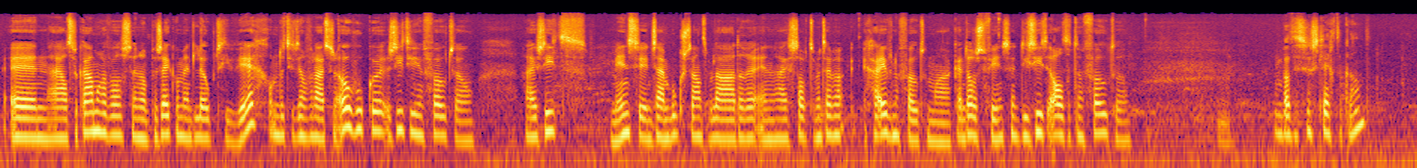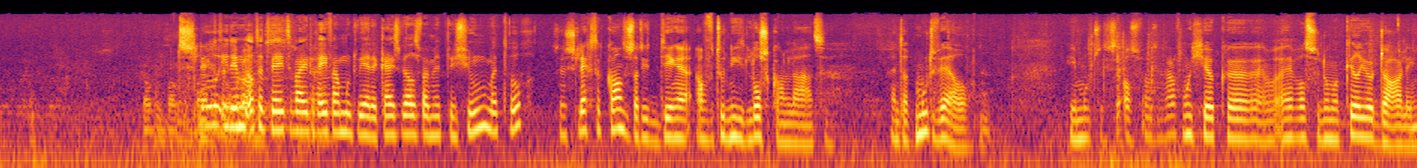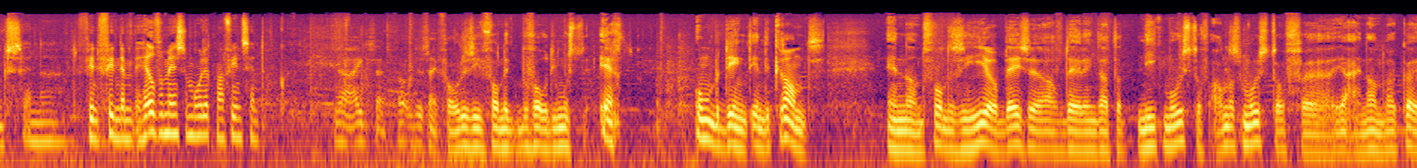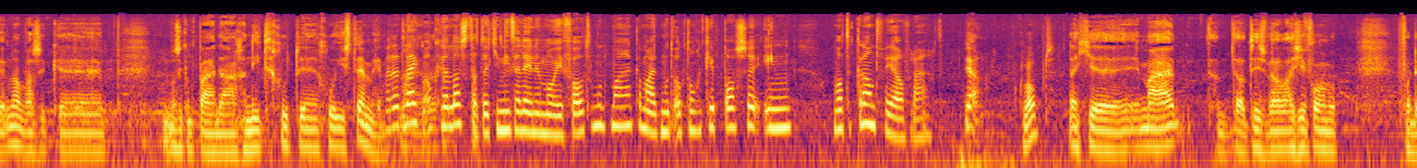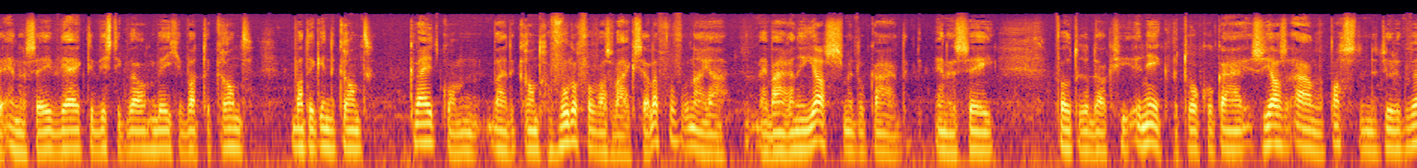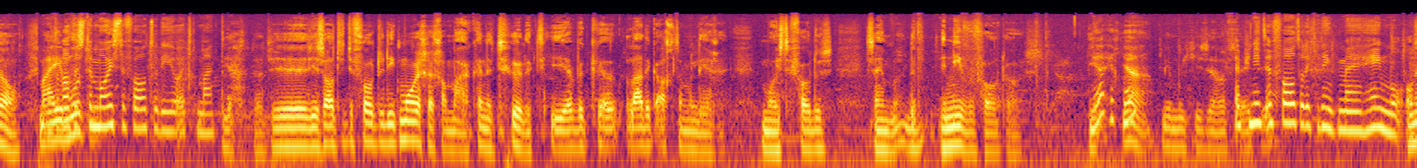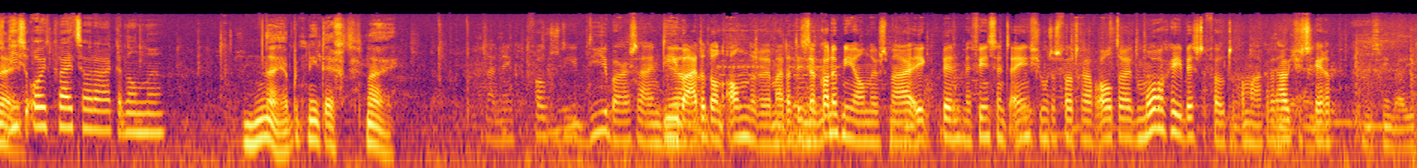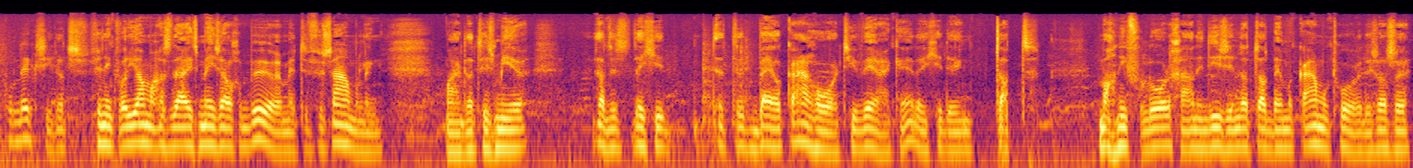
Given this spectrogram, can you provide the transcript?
En hij had zijn camera vast en op een zeker moment loopt hij weg. Omdat hij dan vanuit zijn ooghoeken ziet hij een foto. Hij ziet mensen in zijn boek staan te bladeren. En hij stapt er meteen, ik ga even een foto maken. En dat is Vincent, die ziet altijd een foto. Wat is zijn slechte kant? Slechte Iedereen moet altijd weten waar je nog even aan moet werken. Hij is weliswaar met pensioen, maar toch? Zijn slechte kant is dat hij dingen af en toe niet los kan laten. En dat moet wel. Je moet, als fotograaf moet je ook, eh, hè, wat ze noemen, kill your darlings. En eh, dat vind, vinden heel veel mensen moeilijk, maar Vincent ook. Ja, ik zei, er zijn foto's die vond ik bijvoorbeeld... die moesten echt onbedingt in de krant. En dan vonden ze hier op deze afdeling dat dat niet moest of anders moest. Of, eh, ja, en dan, dan, was ik, eh, dan was ik een paar dagen niet goed in goede stemming. Maar dat lijkt me ook heel lastig. Dat je niet alleen een mooie foto moet maken... maar het moet ook nog een keer passen in wat de krant van jou vraagt. Ja, klopt. Dat je, maar dat, dat is wel, als je voor, voor de NRC werkte... wist ik wel een beetje wat, de krant, wat ik in de krant kwijt kon. Waar de krant gevoelig voor was, waar ik zelf voor... Nou ja, wij waren een jas met elkaar. De NRC, fotoredactie en ik. We trokken elkaar jas aan. We pasten natuurlijk wel. Maar wat je wat moet... is de mooiste foto die je ooit gemaakt hebt? Ja, dat eh, is altijd de foto die ik morgen ga maken natuurlijk. Die heb ik, eh, laat ik achter me liggen. De mooiste foto's zijn de, de nieuwe foto's. Ja, echt waar? Ja, die moet je zelf Heb je niet een foto dat je denkt, mijn hemel, als Nee. die ze ooit kwijt zou raken, dan... eh, Nee, heb ik niet echt. Nee. Er zijn denk ik foto's die dierbaar zijn. Dierbaarder dan andere. Maar dat, is, dat kan ook niet anders. Maar ik ben het met Vincent eens. Je moet als fotograaf altijd morgen je beste foto gaan maken. Dat houdt je scherp. Misschien wel je collectie. Dat vind ik wel jammer als daar iets mee zou gebeuren met de verzameling. Maar dat is meer dat, is dat je dat het bij elkaar hoort, je werk. Hè? Dat je denkt, dat mag niet verloren gaan in die zin dat dat bij elkaar moet horen. Dus als er,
